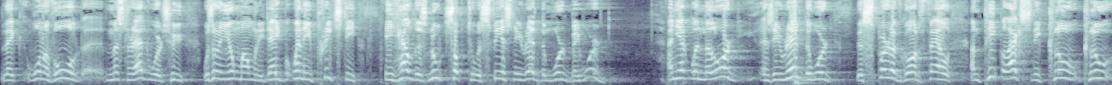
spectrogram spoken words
like one of old, uh, Mr. Edwards, who was only a young man when he died, but when he preached, he, he held his notes up to his face and he read them word by word. And yet, when the Lord, as he read the word, the Spirit of God fell, and people actually clo- clo-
